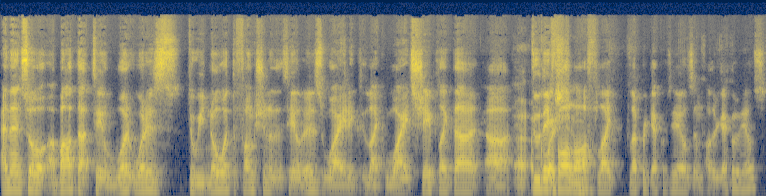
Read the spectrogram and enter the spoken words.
And then so about that tail, what what is? Do we know what the function of the tail is? Why it like why it's shaped like that? Uh, Uh, do they fall off like leopard gecko tails and other gecko tails?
